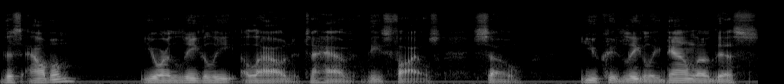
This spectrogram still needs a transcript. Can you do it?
this album, you are legally allowed to have these files. So you could legally download this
